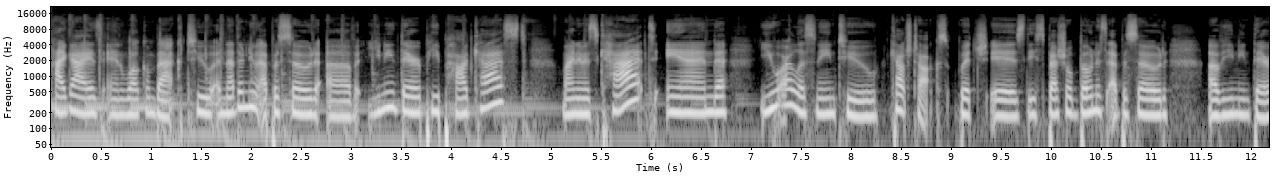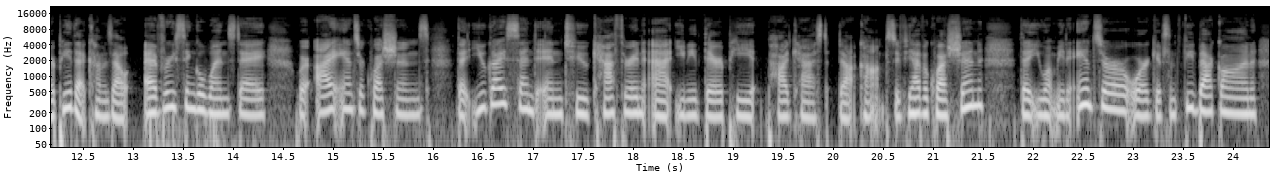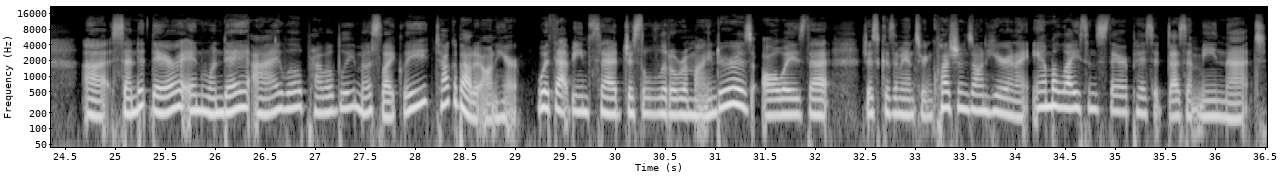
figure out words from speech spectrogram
Hi, guys, and welcome back to another new episode of You Need Therapy podcast. My name is Kat, and you are listening to Couch Talks, which is the special bonus episode of You Need Therapy that comes out every single Wednesday, where I answer questions that you guys send in to Catherine at You Need Therapy So if you have a question that you want me to answer or give some feedback on, uh, send it there, and one day I will probably most likely talk about it on here. With that being said, just a little reminder as always that just because I'm answering questions on here and I am a licensed therapist, it doesn't mean that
